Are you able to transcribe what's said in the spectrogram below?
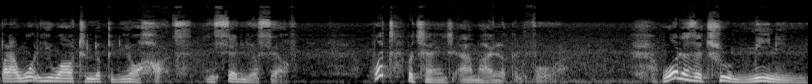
But I want you all to look in your hearts and say to yourself, what type of change am I looking for? What is the true meaning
